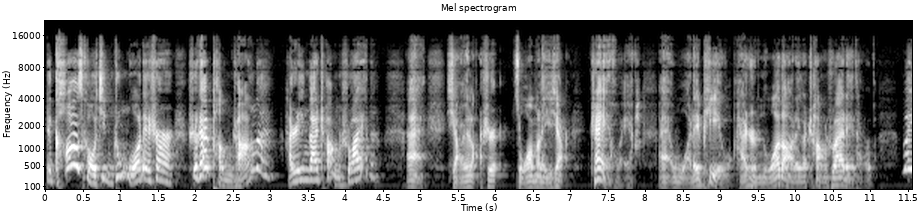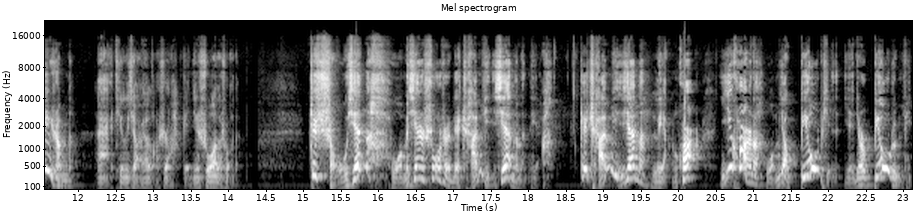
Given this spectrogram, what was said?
这 Costco 进中国这事儿是该捧场呢，还是应该唱衰呢？哎，小云老师琢磨了一下。这回啊，哎，我这屁股还是挪到这个唱衰这头吧？为什么呢？哎，听小云老师啊给您说的说的。这首先呢，我们先说说这产品线的问题啊。这产品线呢两块儿，一块儿呢我们叫标品，也就是标准品。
